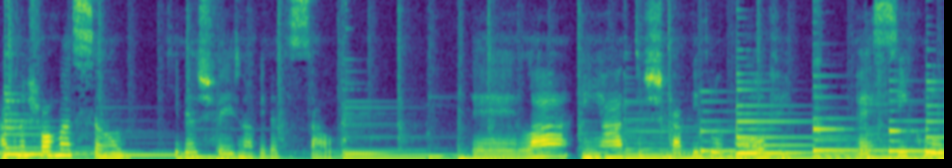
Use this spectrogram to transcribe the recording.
a transformação que Deus fez na vida de Saulo. É, lá em Atos capítulo 9, versículo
